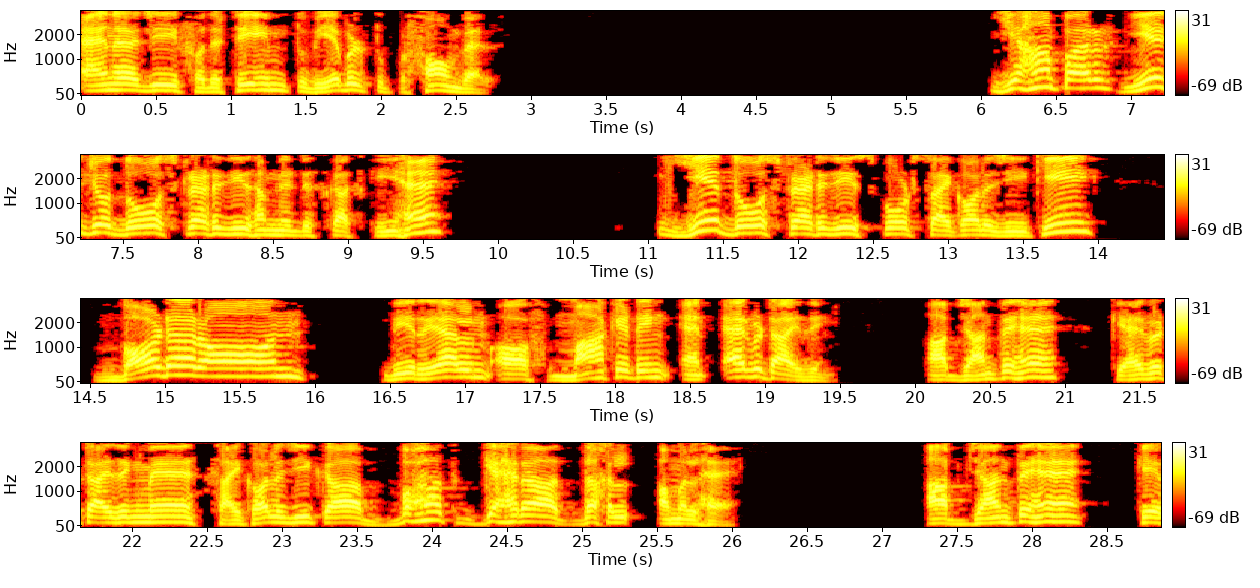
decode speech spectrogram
energy for the team to be able to perform well. یہاں پر یہ جو دو اسٹریٹجیز ہم نے ڈسکس کی ہیں یہ دو اسٹریٹجی اسپورٹس سائیکولوجی کی border on the realm of marketing and advertising آپ جانتے ہیں کہ ایڈورٹائزنگ میں سائیکولوجی کا بہت گہرا دخل عمل ہے آپ جانتے ہیں کہ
